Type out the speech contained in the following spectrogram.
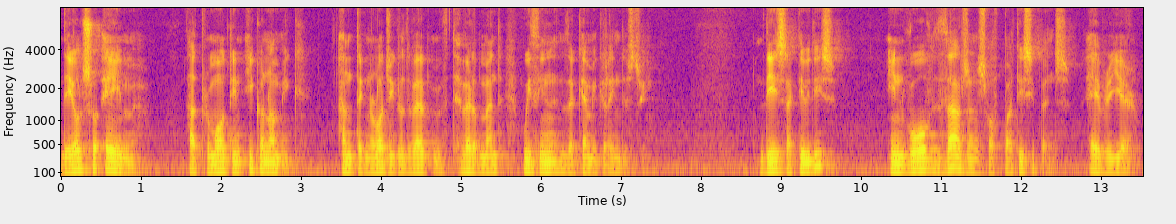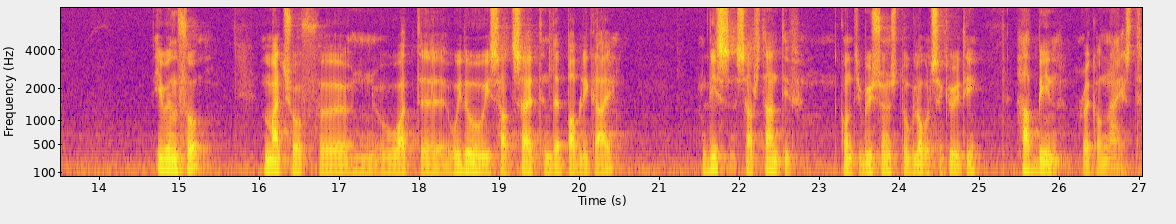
They also aim at promoting economic and technological develop development within the chemical industry. These activities involve thousands of participants every year. Even though much of uh, what uh, we do is outside the public eye, these substantive contributions to global security have been recognized.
